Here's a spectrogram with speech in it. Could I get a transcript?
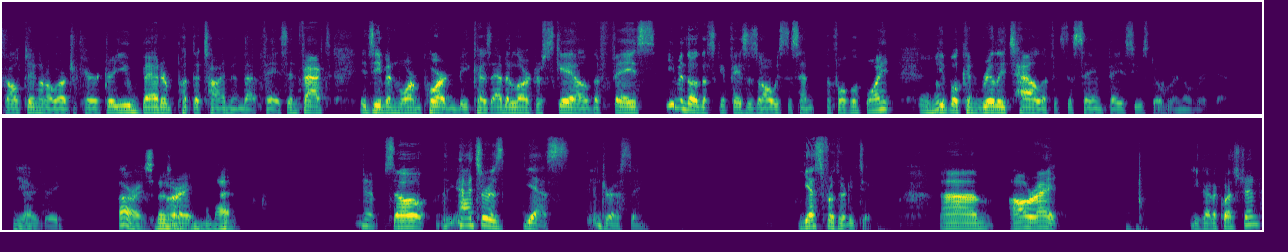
sculpting on a larger character, you better put the time in that face. In fact, it's even more important because at a larger scale, the face, even though the face is always the, cent- the focal point, Mhm. people can really tell if it's the same face used over and over again. yeah I agree. All right. So there's All our right. that. Yep. So the answer is yes. Interesting. Yes for 32. Um, all right. You got a question?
